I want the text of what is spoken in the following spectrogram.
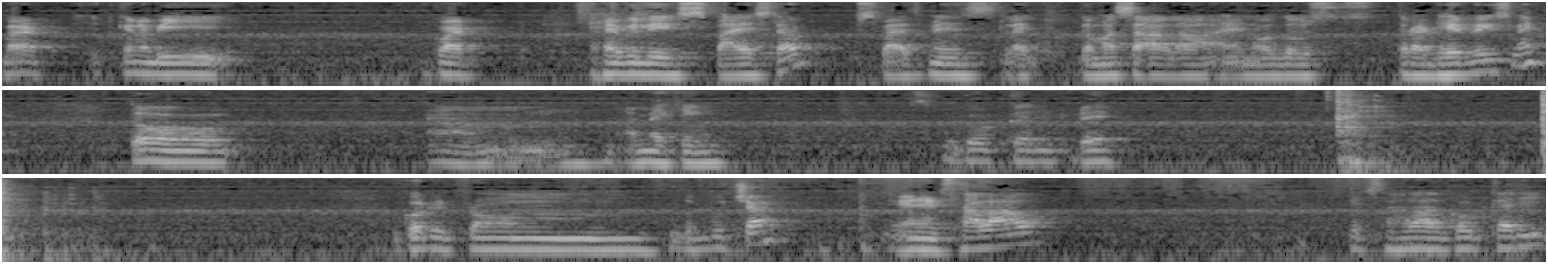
but it's gonna be quite heavily spiced up. Spice means like the masala and all those इसमें um, I'm making some goat curry today got it from the butcher and it's halal it's halal goat curry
